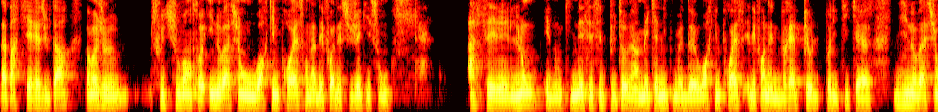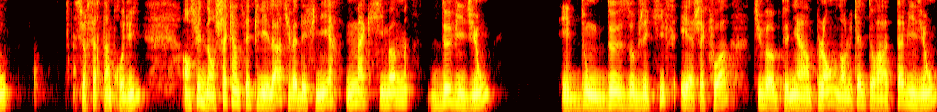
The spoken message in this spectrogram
la partie résultat. moi, je switch souvent entre innovation ou work in progress. On a des fois des sujets qui sont assez longs et donc qui nécessitent plutôt un mécanisme de work in progress. Et des fois, on a une vraie politique d'innovation sur certains produits. Ensuite, dans chacun de ces piliers-là, tu vas définir maximum deux visions et donc deux objectifs. Et à chaque fois, tu vas obtenir un plan dans lequel tu auras ta vision,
